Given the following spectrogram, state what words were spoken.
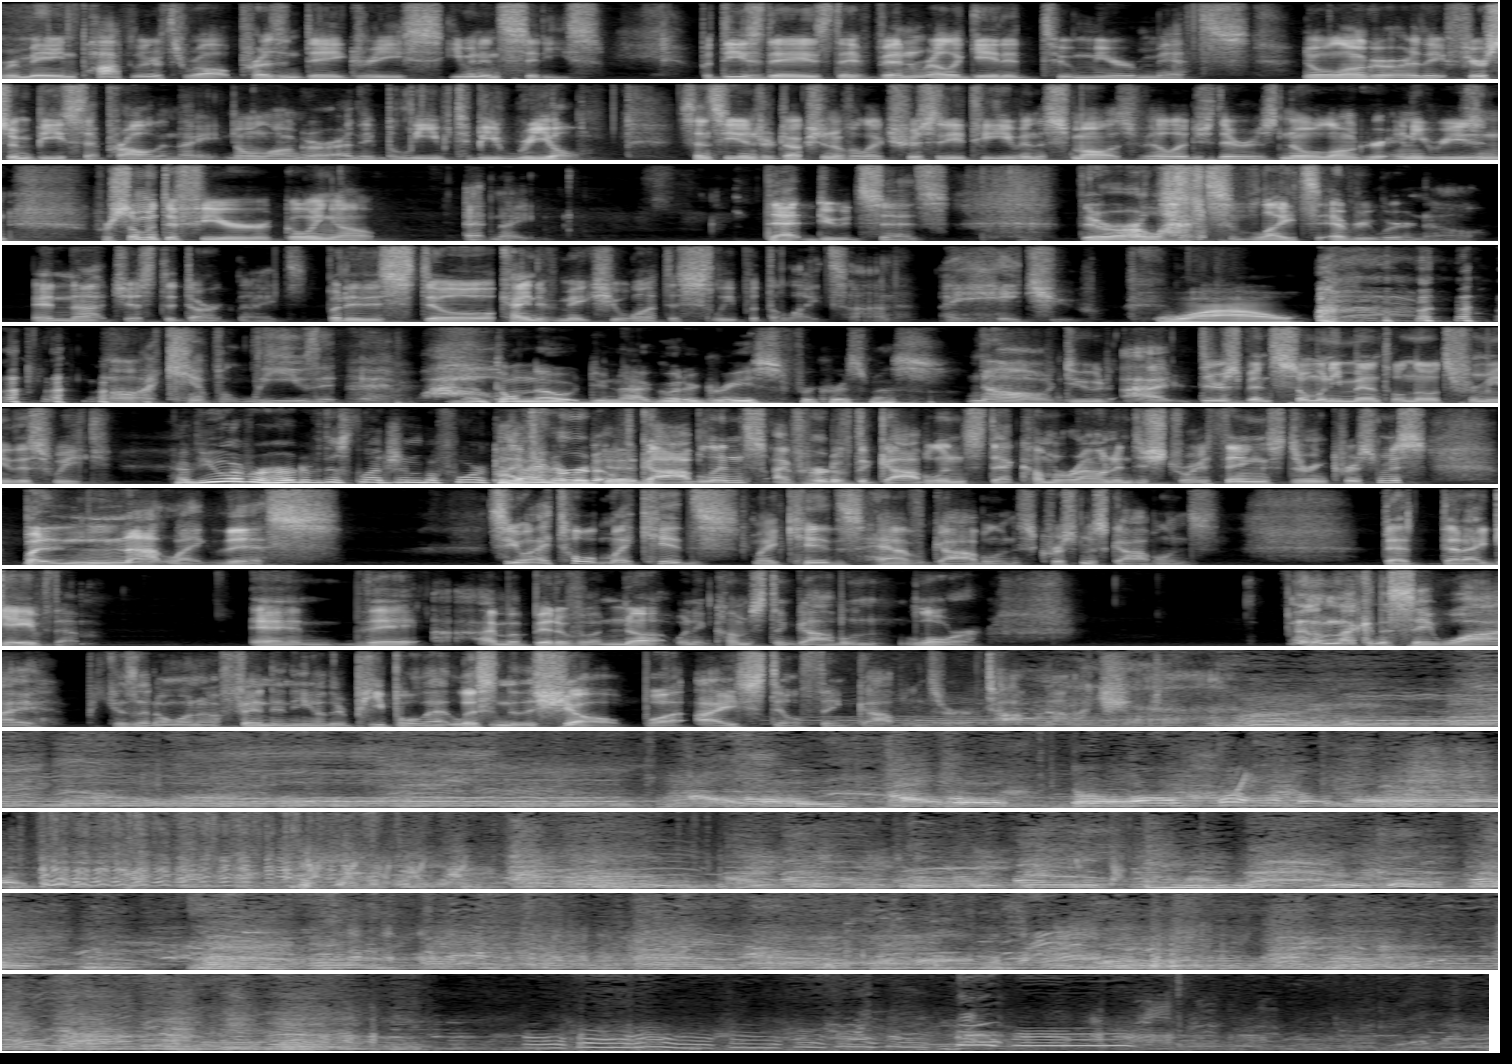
remain popular throughout present day Greece, even in cities. But these days, they've been relegated to mere myths. No longer are they fearsome beasts that prowl at night. No longer are they believed to be real. Since the introduction of electricity to even the smallest village, there is no longer any reason for someone to fear going out at night. That dude says there are lots of lights everywhere now. And not just the dark nights. But it is still kind of makes you want to sleep with the lights on. I hate you. Wow. Oh, I can't believe it. Wow. Mental note: Do not go to Greece for Christmas. No, dude. I there's been so many mental notes for me this week. Have you ever heard of this legend before? I've I never heard did. of goblins. I've heard of the goblins that come around and destroy things during Christmas, but not like this. See, I told my kids, my kids have goblins, Christmas goblins, that that I gave them, and they, I'm a bit of a nut when it comes to goblin lore, and I'm not going to say why because I don't want to offend any other people that listen to the show, but I still think goblins are top notch.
